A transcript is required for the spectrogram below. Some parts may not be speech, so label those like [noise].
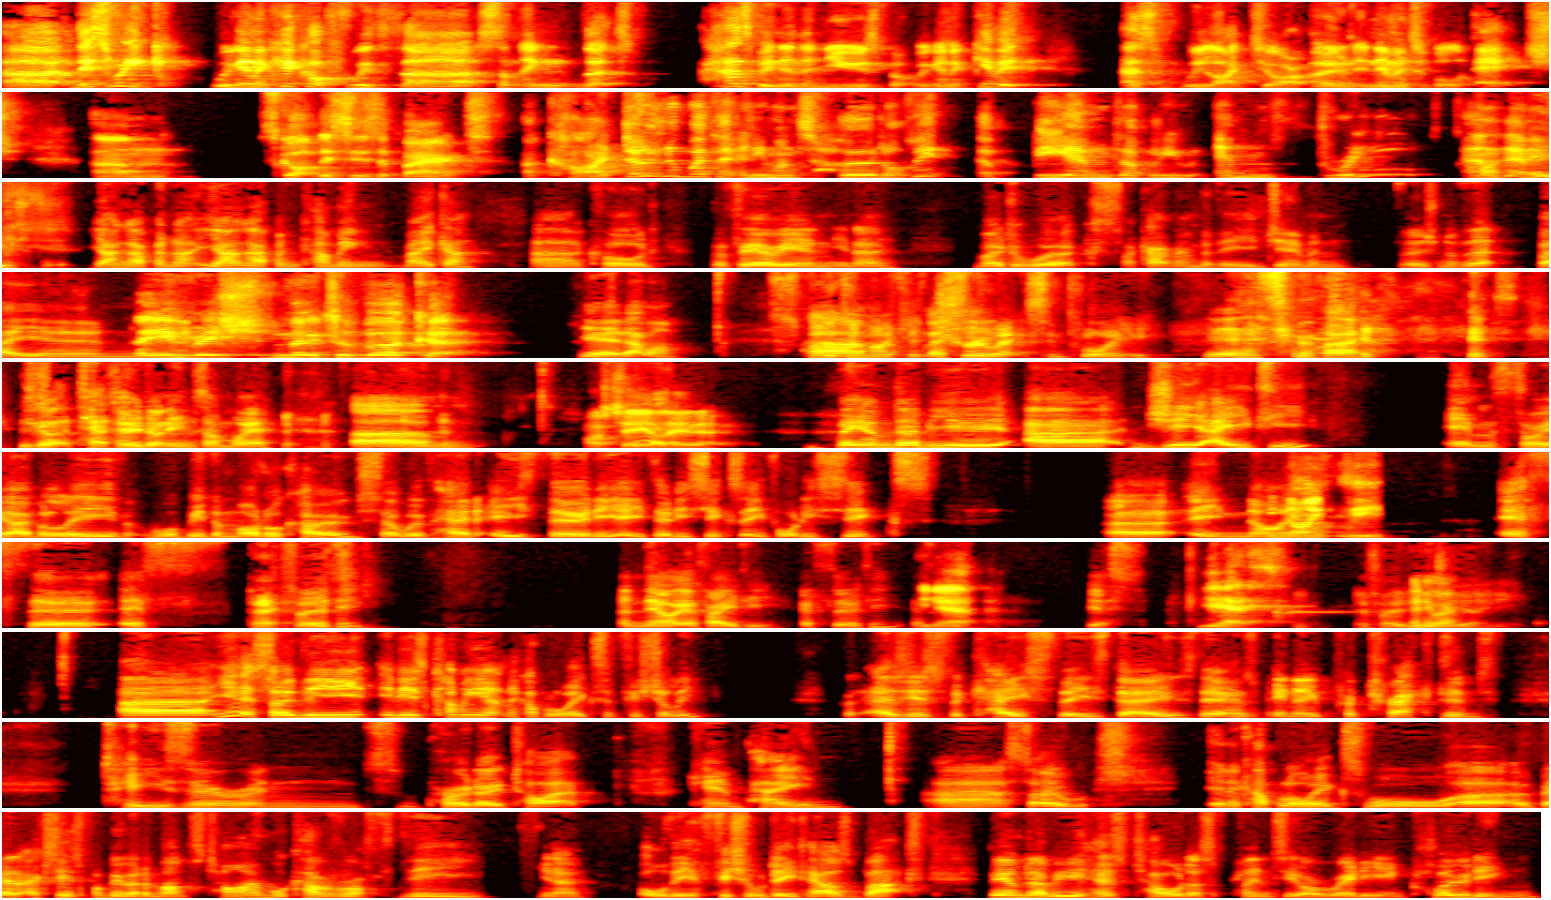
uh, this week we're going to kick off with uh, something that has been in the news, but we're going to give it, as we like to, our own inimitable edge. Um, Scott, this is about a car. I don't know whether anyone's heard of it. A BMW M3 and Quite. M4. young up and young up and coming maker uh, called Bavarian, you know, Motorworks. I can't remember the German version of that. Bayern. Bayerisch Motorwerke. Yeah, that one. Spoken Uh, like a true you. ex-employee. Yeah, [laughs] that's right. Yes. He's got it tattooed on him somewhere. Um, [laughs] I'll show you later. BMW uh, G80 M3, I believe, will be the model code. So we've had E E30, E36, E46, uh, E90, 90. F30, F, F80, and now F80. F30? Yeah. Yes. Yes. F80, Anyway. G80. Uh, yeah, so the it is coming out in a couple of weeks officially, but as is the case these days, there has been a protracted teaser and some prototype campaign. Uh, so in a couple of weeks, we'll uh, about actually it's probably about a month's time. We'll cover off the you know all the official details, but BMW has told us plenty already, including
